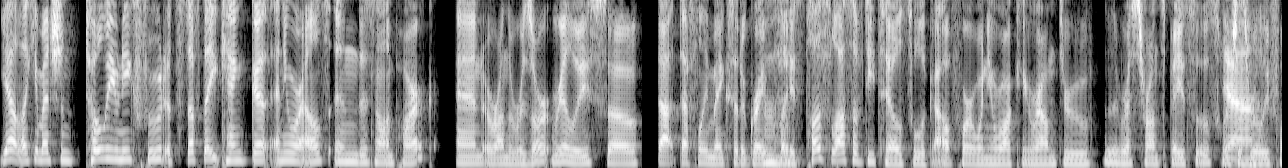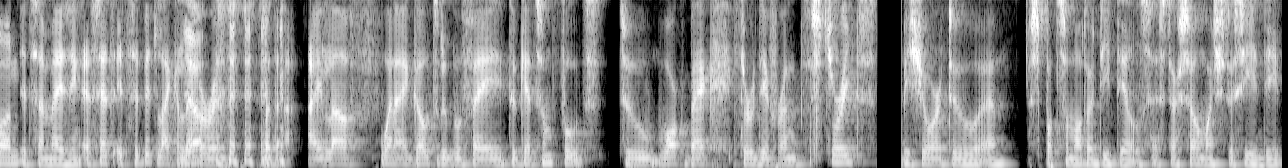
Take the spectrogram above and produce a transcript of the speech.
yeah, like you mentioned, totally unique food. It's stuff that you can't get anywhere else in Disneyland Park and around the resort, really. So that definitely makes it a great mm-hmm. place. Plus, lots of details to look out for when you're walking around through the restaurant spaces, which yeah, is really fun. It's amazing. I said it's a bit like a labyrinth, but I love when I go to the buffet to get some food, to walk back through different streets be sure to uh, spot some other details as there's so much to see indeed.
